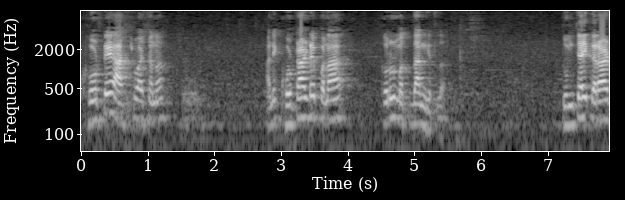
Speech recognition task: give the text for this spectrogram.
खोटे आश्वासनं आणि खोटारडेपणा करून मतदान घेतलं. तुमच्याही कराड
